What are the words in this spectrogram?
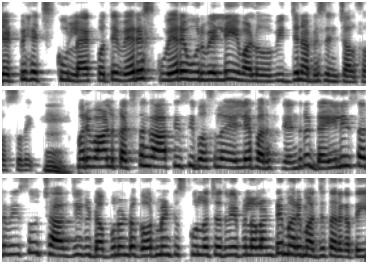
జెడ్పీహెచ్ స్కూల్ లేకపోతే వేరే వేరే ఊరు వెళ్ళి వాళ్ళు విద్యను అభ్యసించాల్సి వస్తుంది. మరి వాళ్ళు ఖచ్చితంగా ఆర్టీసీ బస్సులో వెళ్ళే పరిస్థితి. ఎందుకంటే డైలీ సర్వీసు ఛార్జీకి డబ్బులుండే గవర్నమెంట్ స్కూల్లో చదివే పిల్లలంటే మరి మధ్యతరగతి.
